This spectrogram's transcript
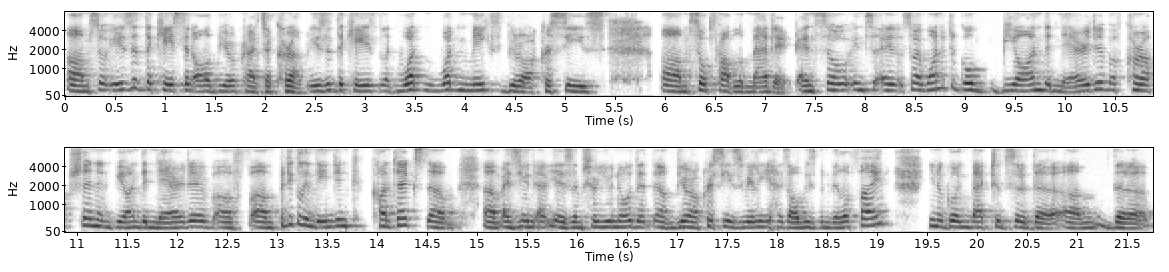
Um, so, is it the case that all bureaucrats are corrupt? Is it the case like what what makes bureaucracies um, so problematic. And so, in, so I wanted to go beyond the narrative of corruption and beyond the narrative of, um, particularly in the Indian context, um, um as you, as I'm sure you know, that um, bureaucracy is really has always been vilified. You know, going back to sort of the um, the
